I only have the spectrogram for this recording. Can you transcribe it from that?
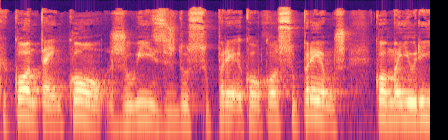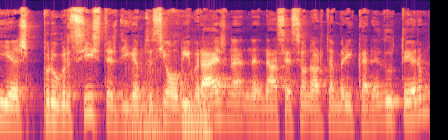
que contem com juízes do Supre... com, com Supremos com maiorias progressistas, digamos assim, ou liberais, na, na, na norte-americana do termo,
